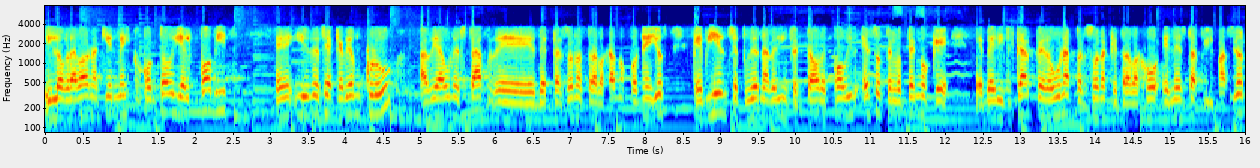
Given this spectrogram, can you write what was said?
y lo grabaron aquí en México con todo y el COVID eh, y decía que había un crew había un staff de, de, personas trabajando con ellos que bien se pudieron haber infectado de COVID. Eso te lo tengo que eh, verificar, pero una persona que trabajó en esta filmación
